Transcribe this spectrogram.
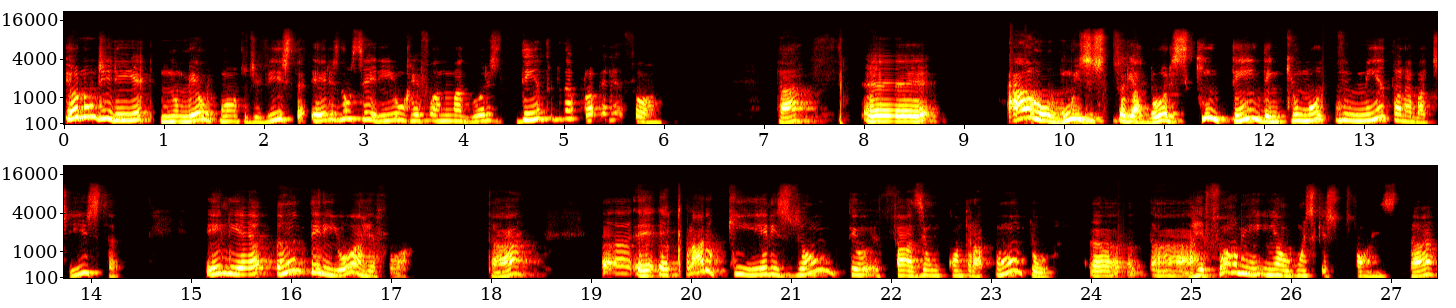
eu não diria, no meu ponto de vista, eles não seriam reformadores dentro da própria reforma. Tá? É, há alguns historiadores que entendem que o movimento anabatista ele é anterior à reforma. Tá? É, é claro que eles vão ter, fazer um contraponto a reforma em algumas questões, tá?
